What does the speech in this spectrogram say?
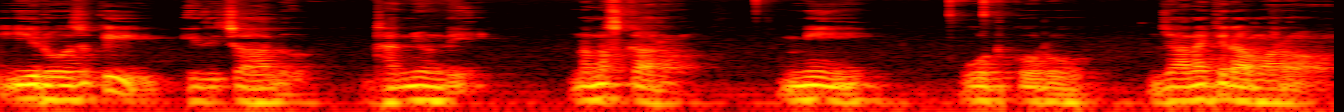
ఈ రోజుకి ఇది చాలు. ధన్యుణ్ణి. నమస్కారం. మీ ఊటుకూరు జానకి రామారావు.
